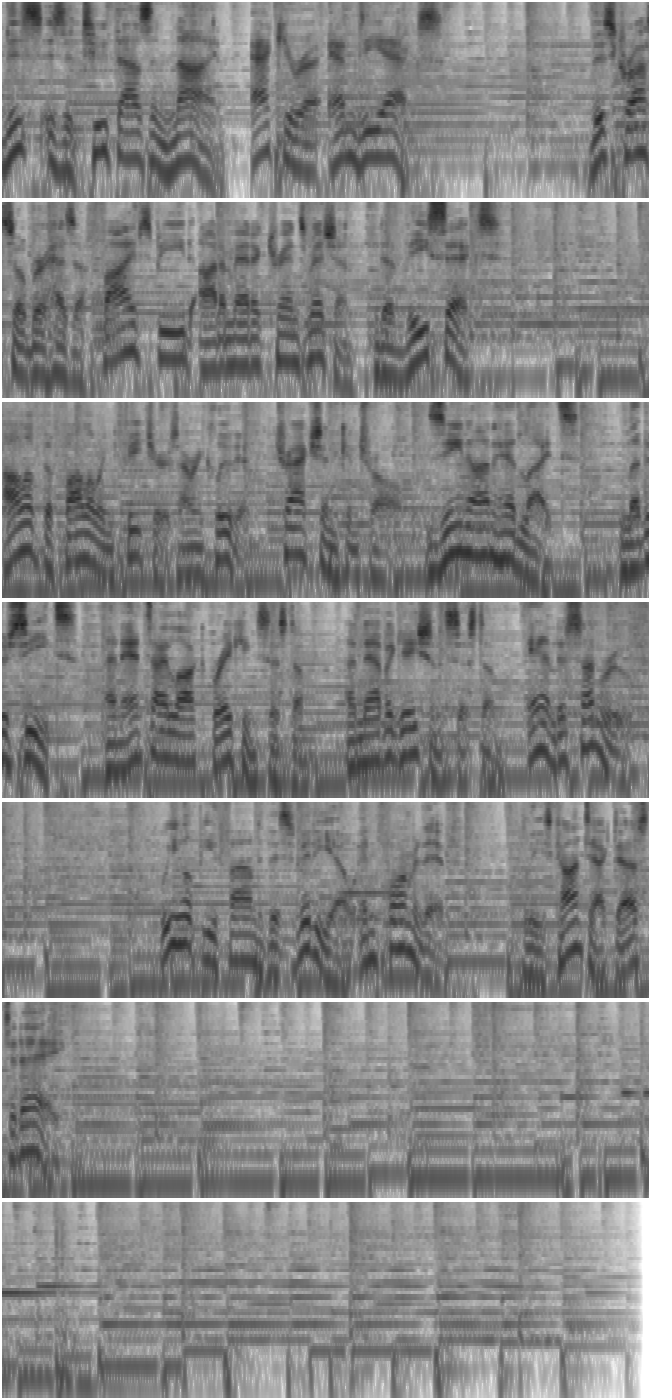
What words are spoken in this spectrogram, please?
This is a 2009 Acura MDX. This crossover has a 5-speed automatic transmission and a V6. All of the following features are included. Traction control, xenon headlights, leather seats, an anti-lock braking system, a navigation system, and a sunroof. We hope you found this video informative. Please contact us today.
